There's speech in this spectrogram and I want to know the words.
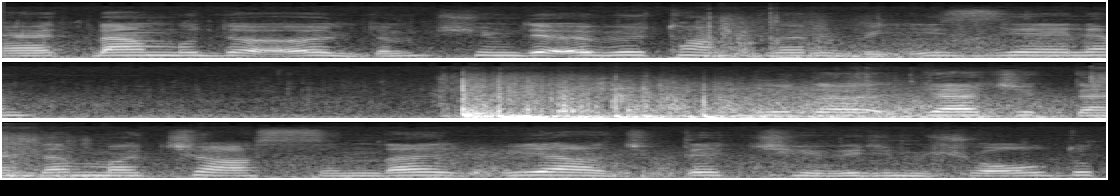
Evet ben burada öldüm. Şimdi öbür tankları bir izleyelim. Burada gerçekten de maçı aslında birazcık da çevirmiş olduk.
